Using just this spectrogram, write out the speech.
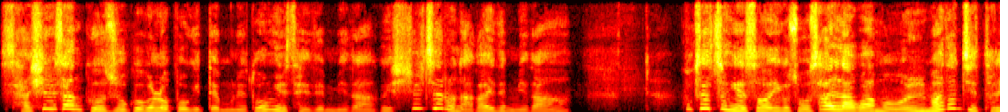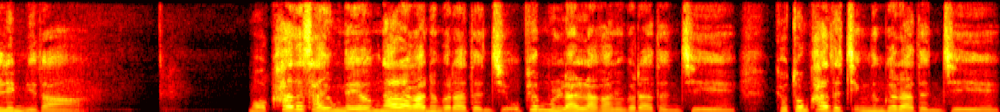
사실상 거주 그걸로 보기 때문에 동일 세대입니다. 그 실제로 나가야 됩니다. 국세청에서 이거 조사하려고 하면 얼마든지 틀립니다. 뭐 카드 사용 내역 날아가는 거라든지 우편물 날아가는 거라든지 교통카드 찍는 거라든지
